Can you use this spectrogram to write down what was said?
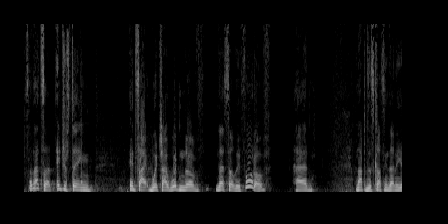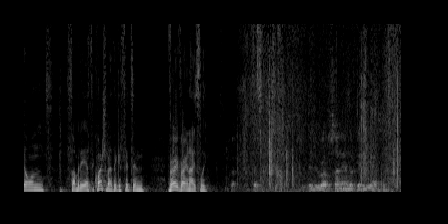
So that's an interesting insight, which I wouldn't have necessarily thought of had not been discussing Daniel and somebody asked the question, but I think it fits in very, very nicely. Did the rough son end up getting the answer?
